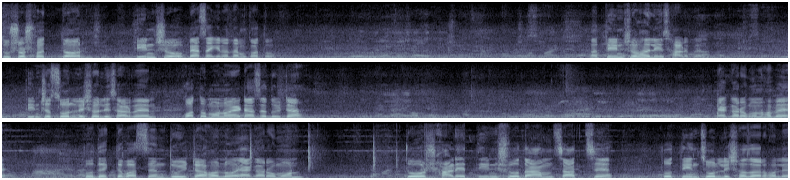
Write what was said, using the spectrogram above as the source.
দুশো সত্তর? তিনশো? বেচা কিনা দাম কত? তিনশো হলেই ছাড়বেন। তিনশো চল্লিশ হলেই ছাড়বেন কত মন ওয়েট আছে দুইটা? এগারো মন হবে? তো দেখতে পাচ্ছেন, দুইটা হলো এগারো মন। তো সাড়ে তিনশো দাম চাচ্ছে। তো তিন চল্লিশ হাজার হলে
